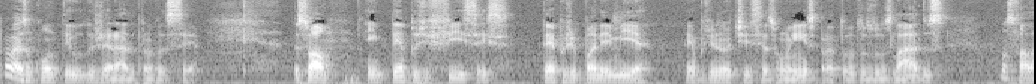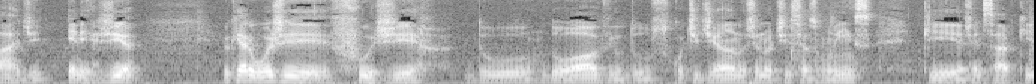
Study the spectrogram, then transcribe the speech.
para mais um conteúdo gerado para você. Pessoal, em tempos difíceis, tempos de pandemia, tempos de notícias ruins para todos os lados, vamos falar de energia. Eu quero hoje fugir do, do óbvio, dos cotidianos de notícias ruins que a gente sabe que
